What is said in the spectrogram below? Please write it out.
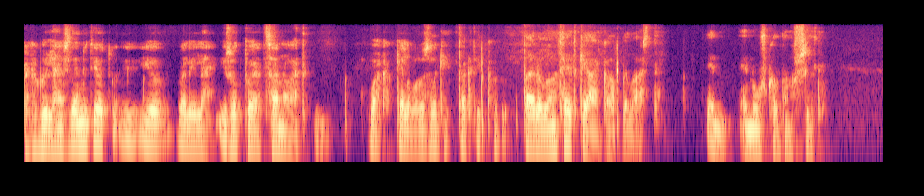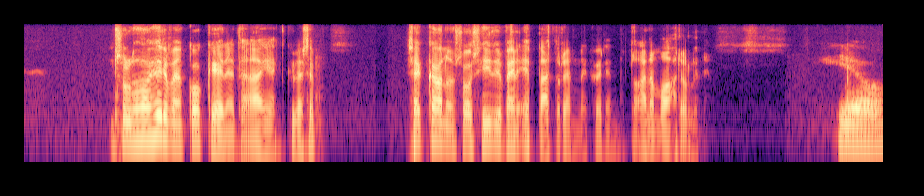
Vaikka kyllähän sitä nyt jo, jo välillä isot pojat sanoo, että vaikka kelvollisellakin taktiikkataidolla nyt hetken aikaa pelaa sitä. En, en uskaltanut silti. Sulla on hirveän kokeneita äijät. Kyllä se sekaannus olisi hirveän epätodennäköinen, mutta aina mahdollinen. Joo,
